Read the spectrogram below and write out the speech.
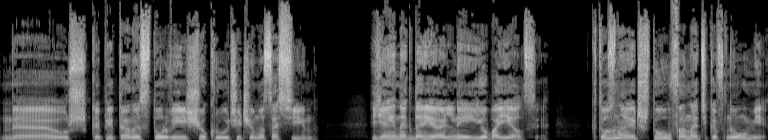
«Да уж, капитан Исторви еще круче, чем ассасин. Я иногда реально ее боялся. Кто знает, что у фанатиков на уме?»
